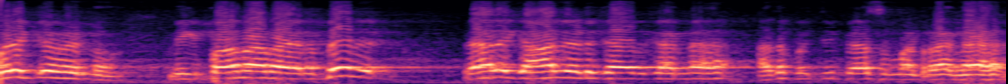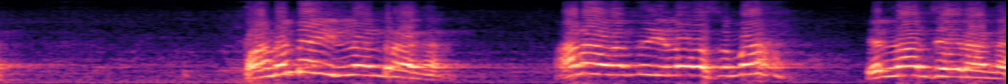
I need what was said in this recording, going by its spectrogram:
உழைக்க வேண்டும். இன்னைக்கு பதினாறாயிரம் பேர் வேலைக்கு ஆள் எடுக்க இருக்காங்க அதை பத்தி பேச மாட்டாங்க பணமே இல்லைன்றாங்க. ஆனா வந்து இலவசமா எல்லாம் செய்யறாங்க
